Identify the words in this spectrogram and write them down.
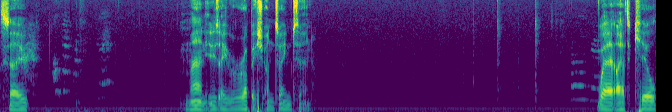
So, man, it is a rubbish untamed turn. Where I have to kill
